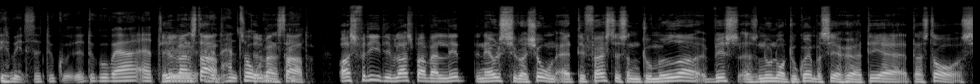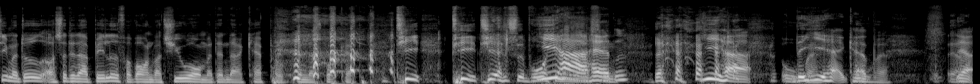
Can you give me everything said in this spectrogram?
I det mindste. Det, kunne, det kunne være, at det ville være en start. Han, han tog det ville være en start. Også fordi det vil også bare være lidt en ærgerlig situation, at det første, sådan, du møder, hvis, altså nu når du går ind og ser og hører, det er, at der står Sim er død, og så det der billede fra, hvor han var 20 år med den der cap på, den der skråkap. de, de, de altid bruger det. har hatten. I har. The har cap. Ja. ja.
